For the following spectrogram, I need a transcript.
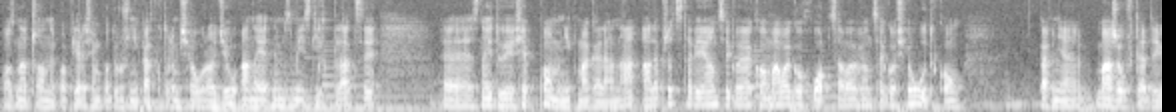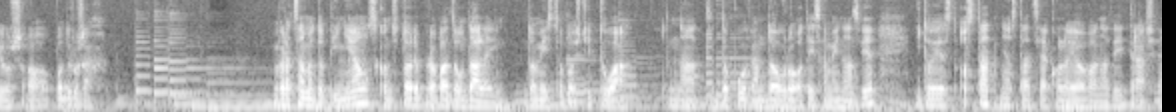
oznaczony popiersiem podróżnika, w którym się urodził, a na jednym z miejskich placy e, znajduje się pomnik Magellana, ale przedstawiający go jako małego chłopca bawiącego się łódką. Pewnie marzył wtedy już o podróżach. Wracamy do Pinię, skąd tory prowadzą dalej, do miejscowości Tua, nad dopływem Douro o tej samej nazwie i to jest ostatnia stacja kolejowa na tej trasie.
